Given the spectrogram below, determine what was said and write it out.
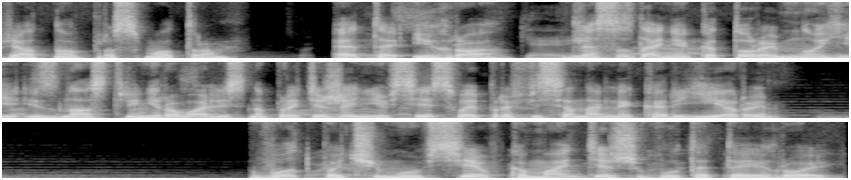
Приятного просмотра. Это игра, для создания которой многие из нас тренировались на протяжении всей своей профессиональной карьеры. Вот почему все в команде живут этой игрой,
